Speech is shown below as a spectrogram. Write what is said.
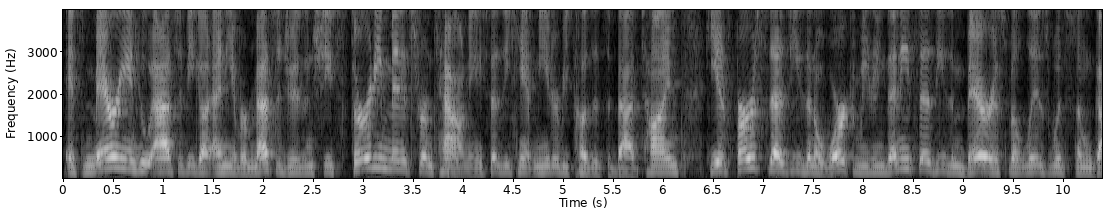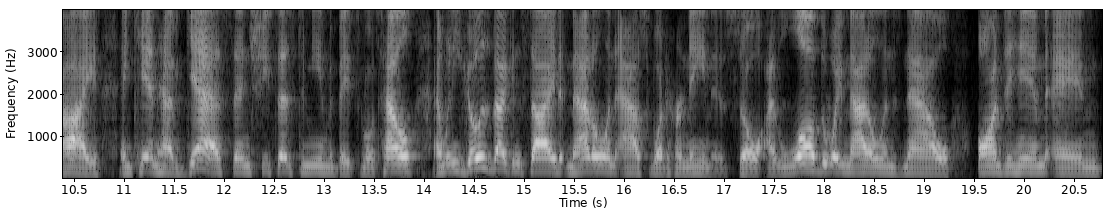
It's Marion who asks if he got any of her messages, and she's 30 minutes from town. And he says he can't meet her because it's a bad time. He at first says he's in a work meeting, then he says he's embarrassed but lives with some guy and can't have guests, and she says to me in the Bates Motel. And when he goes back inside, Madeline asks what her name is. So I love the way Madeline's now onto him and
